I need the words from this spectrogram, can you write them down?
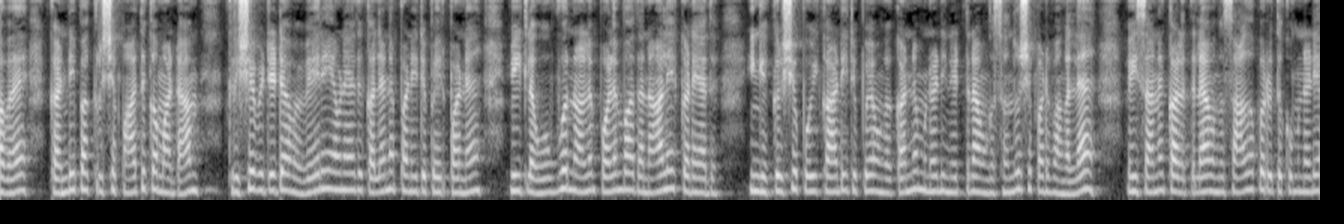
அவன் கண்டிப்பாக கிருஷை பார்த்துக்க மாட்டான். கிருஷை விட்டுட்டு அவன் வேற எவனையாவது கல்யாணம் பண்ணிட்டு போயிருப்பான்னு. வீட்டில் ஒவ்வொரு நாளும் புலம்பாத நாளே கிடையாது. இங்கே கிருஷை போய் காட்டிட்டு போய் அவங்க கண்ணு முன்னாடி நிறுத்தினா அவங்க சந்தோஷப்படுவாங்கல்ல? வயசான காலத்தில் அவங்க சாக போகிறதுக்கு முன்னாடி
